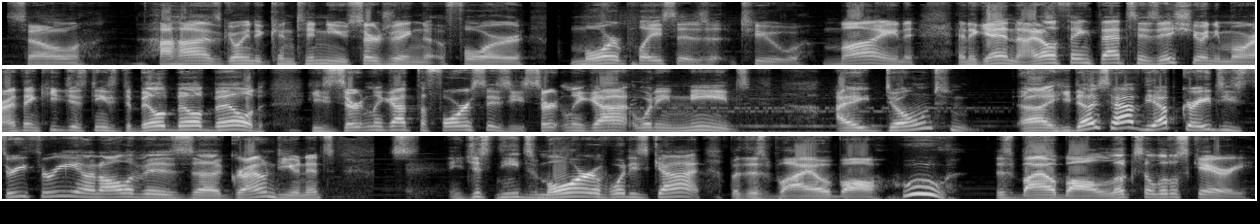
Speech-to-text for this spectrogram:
So, Haha is going to continue searching for more places to mine. And again, I don't think that's his issue anymore. I think he just needs to build, build, build. He's certainly got the forces, he's certainly got what he needs. I don't uh, he does have the upgrades. He's 3 3 on all of his uh, ground units. He just needs more of what he's got. But this bio ball, whoo, this bio ball looks a little scary.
